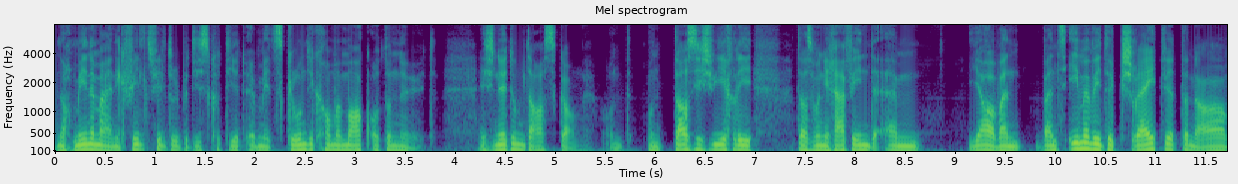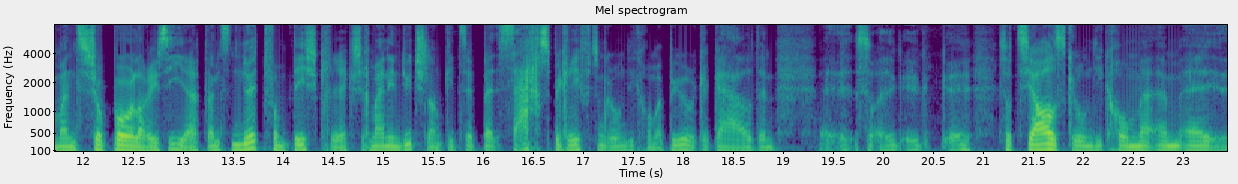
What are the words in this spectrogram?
nach meiner Meinung, viel zu viel darüber diskutiert, ob man jetzt das Grundeinkommen mag oder nicht. Es ist nicht um das gegangen. Und, und das ist wirklich das, was ich auch finde, ähm, ja, wenn es immer wieder geschreit wird danach, wenn es schon polarisiert, wenn es nicht vom Tisch kriegst, ich meine, in Deutschland gibt es etwa sechs Begriffe zum Grundeinkommen, Bürgergeld, ähm, äh, so, äh, äh, soziales Grundeinkommen, ähm, äh,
